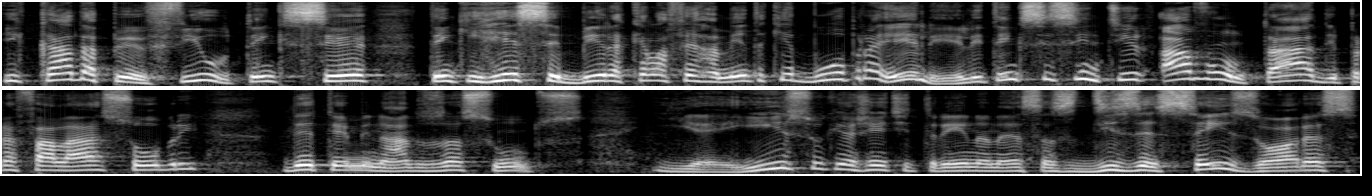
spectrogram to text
e cada perfil tem que ser, tem que receber aquela ferramenta que é boa para ele. Ele tem que se sentir à vontade para falar sobre determinados assuntos. E é isso que a gente treina nessas 16 horas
